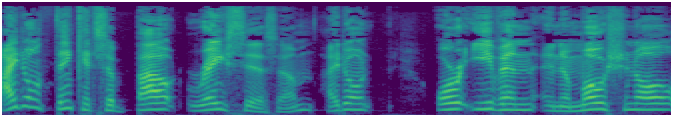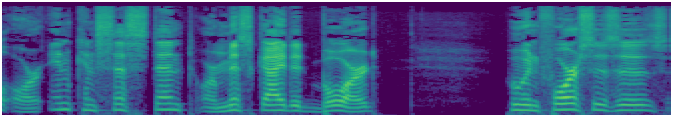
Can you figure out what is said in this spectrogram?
I don't think it's about racism. I don't, or even an emotional or inconsistent or misguided board who enforces his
